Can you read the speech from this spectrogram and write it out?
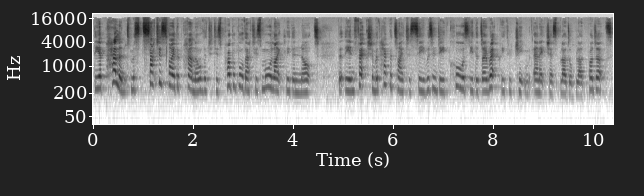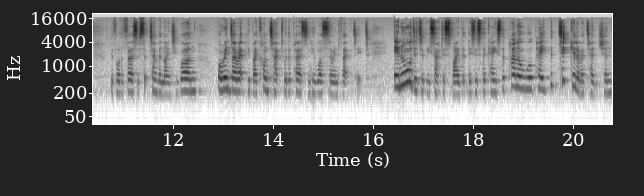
the appellant must satisfy the panel that it is probable that is more likely than not that the infection with hepatitis C was indeed caused either directly through treatment with NHS blood or blood products before the 1st of September 91 or indirectly by contact with a person who was so infected. In order to be satisfied that this is the case, the panel will pay particular attention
